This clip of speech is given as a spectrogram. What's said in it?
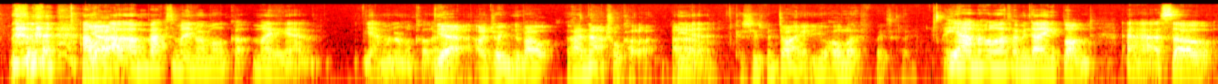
I, Yeah. am back to my normal, co- my um, yeah, my normal color. Yeah, I dreamed about her natural colour. Um, Yeah. Because she's been dyeing it your whole life, basically. Yeah, my whole life I've been dyeing it blonde. Uh, so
